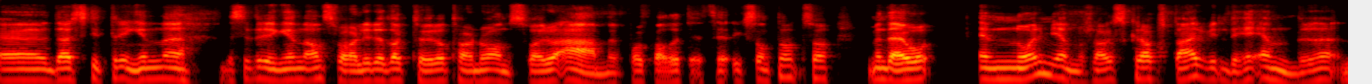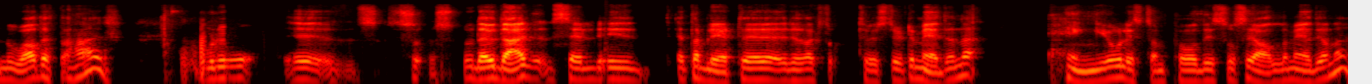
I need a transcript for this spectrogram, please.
der sitter ingen, det sitter ingen ansvarlig redaktør og tar noe ansvar og er med på kvalitet. Så, men det er jo enorm gjennomslagskraft der. Vil det endre noe av dette her? Du, eh, så, så det er jo der selv de etablerte redaktørstyrte mediene henger jo liksom på de sosiale mediene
